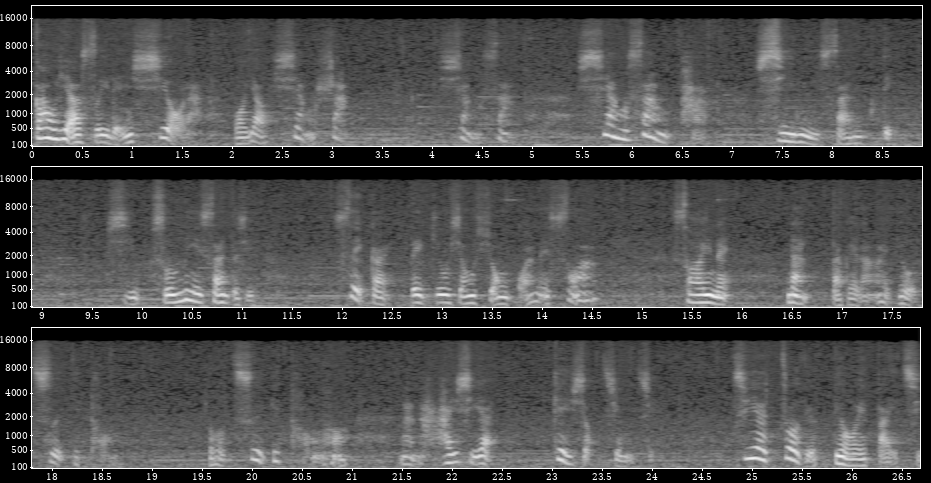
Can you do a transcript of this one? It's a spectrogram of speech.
狗遐虽然小啦，我要向上，向上，向上爬，须弥山顶。是须弥山，就是世界地球上上悬的山，所以呢，咱大家人爱有志一同，有志一同吼，咱还是要继续前进，只要做着对的代志，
